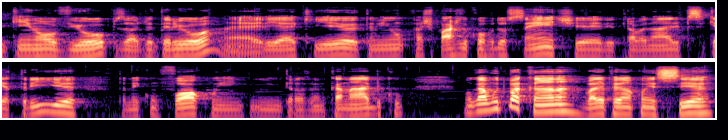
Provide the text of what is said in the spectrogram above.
quem não ouviu o episódio anterior, né, ele é aqui, também faz parte do corpo docente, ele trabalha na área de psiquiatria, também com foco em, em tratamento canábico. Um lugar muito bacana, vale a pena conhecer.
